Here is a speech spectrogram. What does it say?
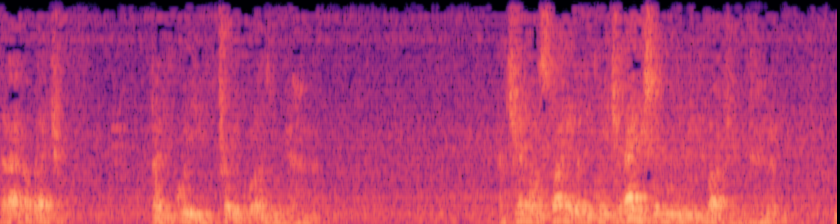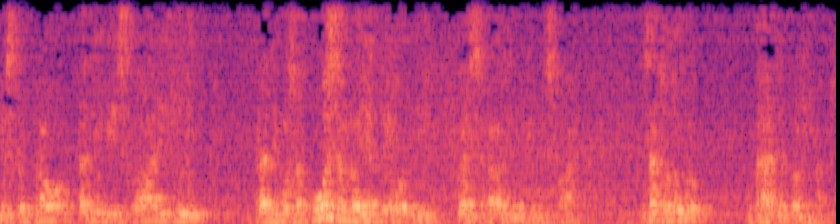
draga braćo, radi koji čovjek ulazi u džahnem. Znači jedna od stvari radi koji će najviše ljudi biti bačeni jeste upravo radi ovih stvari ili radi možda posebno jedne od njih koja se nalazi u ovih stvari. Zato dobro obratite pažnju na to.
